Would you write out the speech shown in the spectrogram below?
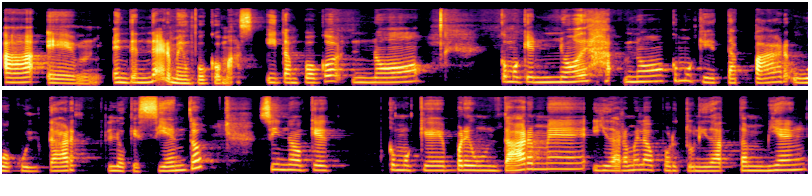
a em, entenderme un poco más. Y tampoco no como que no deja, no como que tapar u ocultar lo que siento, sino que como que preguntarme y darme la oportunidad también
